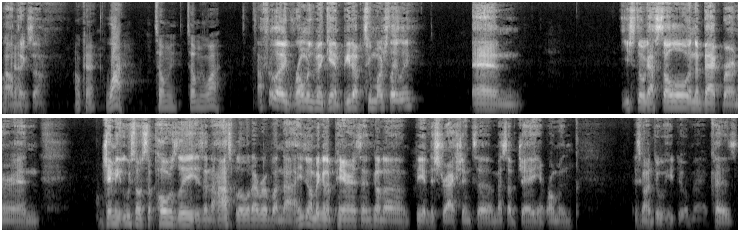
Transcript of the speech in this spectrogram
I don't think so. Okay. Why? Tell me. Tell me why. I feel like Roman's been getting beat up too much lately, and you still got Solo in the back burner, and Jimmy Uso supposedly is in the hospital or whatever, but nah, he's gonna make an appearance and he's gonna be a distraction to mess up Jey and Roman is gonna do what he do, man. Because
